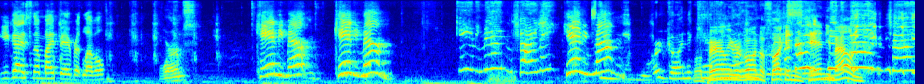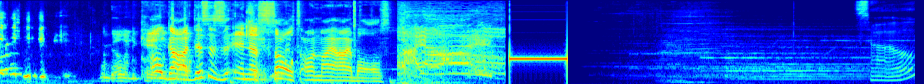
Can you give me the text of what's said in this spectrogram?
you guys know my favorite level. Worms? Candy Mountain. Candy Mountain. Candy Mountain, Charlie. Candy Mountain. We're going to Well, Candy apparently we're going to Mountain. fucking Candy Mountain. We're going to oh, Candy Oh god, Mountain. this is an assault on my eyeballs. My eyes! So,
